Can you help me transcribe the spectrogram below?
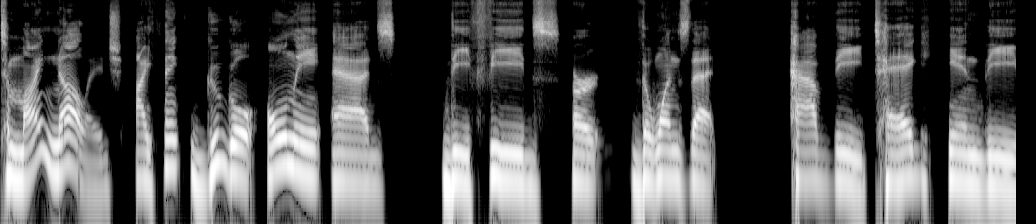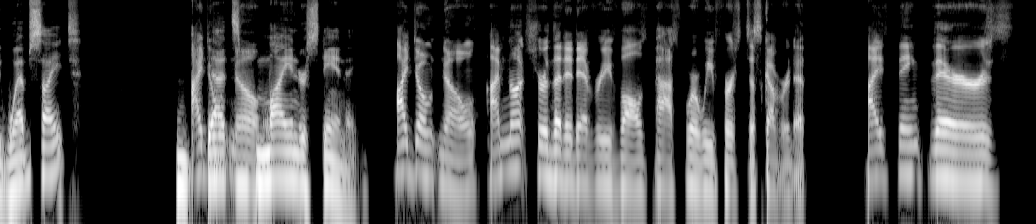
To my knowledge, I think Google only adds the feeds or the ones that have the tag in the website. I don't That's know. my understanding. I don't know. I'm not sure that it ever evolved past where we first discovered it. I think there's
